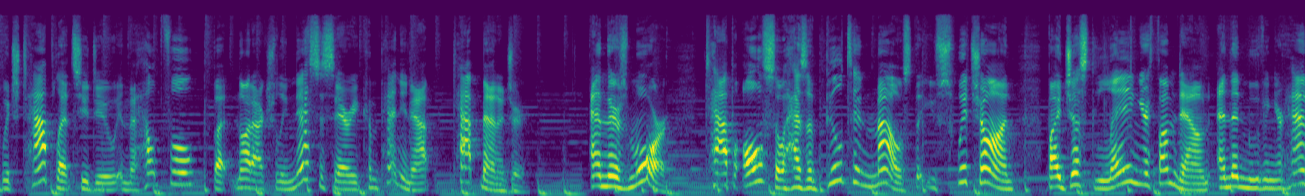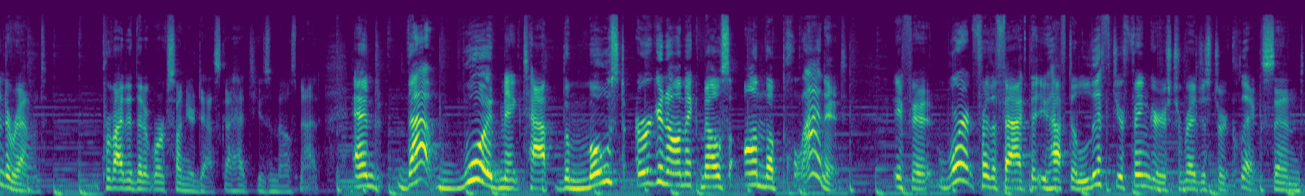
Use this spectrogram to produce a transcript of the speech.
which Tap lets you do in the helpful, but not actually necessary companion app, Tap Manager. And there's more. Tap also has a built-in mouse that you switch on by just laying your thumb down and then moving your hand around provided that it works on your desk. I had to use a mouse mat. And that would make Tap the most ergonomic mouse on the planet if it weren't for the fact that you have to lift your fingers to register clicks and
